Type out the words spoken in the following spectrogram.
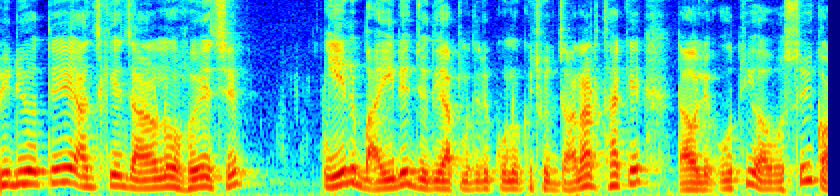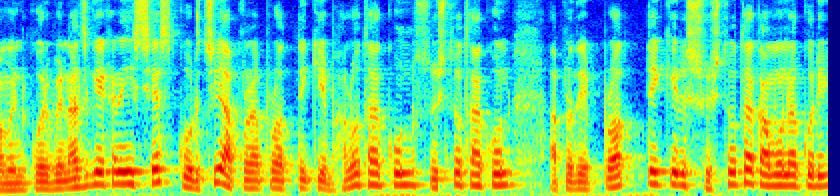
ভিডিওতে আজকে জানানো হয়েছে এর বাইরে যদি আপনাদের কোনো কিছু জানার থাকে, তাহলে অতি অবশ্যই কমেন্ট করবেন। আজকে এখানেই শেষ করছি। আপনারা প্রত্যেকে ভালো থাকুন, সুস্থ থাকুন। আপনাদের প্রত্যেকের সুস্থতা কামনা করি।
